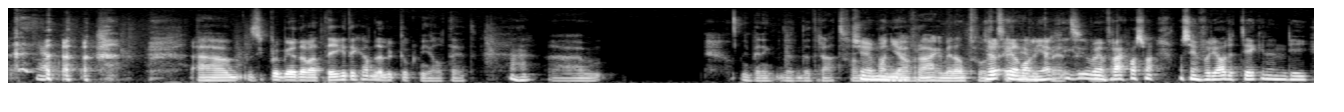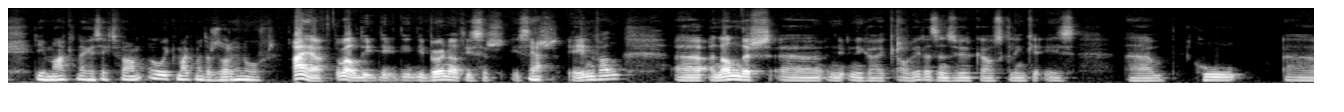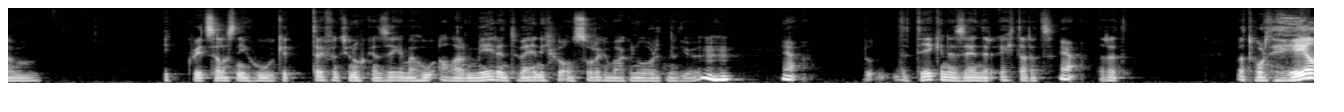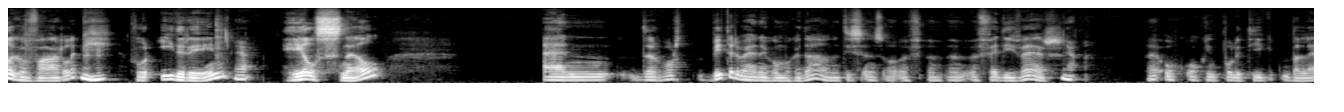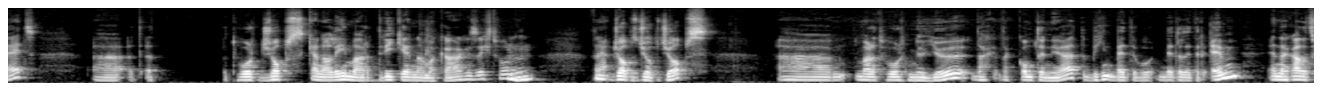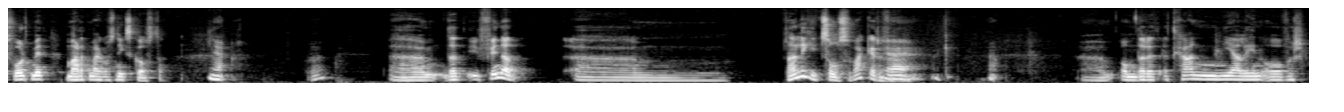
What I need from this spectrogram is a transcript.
um, dus ik probeer daar wat tegen te gaan, maar dat lukt ook niet altijd. Um, nu ben ik de, de draad van, van jouw vragen mijn antwoord Helemaal niet erg. Mijn vraag was, wat zijn voor jou de tekenen die, die maken dat je zegt van, oh, ik maak me er zorgen over? Ah ja, wel, die, die, die, die burn-out is er, is er één van. Uh, een ander, uh, nu, nu, ga ik alweer als een zeurkous klinken, is um, hoe... Um, ik weet zelfs niet hoe ik het treffend genoeg kan zeggen, maar hoe alarmerend weinig we ons zorgen maken over het milieu. Mm -hmm. Ja de tekenen zijn er echt dat het, ja. dat het, het wordt heel gevaarlijk mm voor iedereen, ja. heel snel. En er wordt bitter weinig om gedaan. Het is een, een, een, een fait divers. Ja. ook, ook in politiek beleid. Uh, het, het, het, woord jobs kan alleen maar drie keer naar elkaar gezegd worden. Mm -hmm. Jobs, jobs, jobs. Ehm, maar het woord milieu, dat, dat komt er niet uit. Het begint bij de, bij de letter M en dan gaat het voort met, maar het mag ons niks kosten. Ja. Huh? dat, ik vind dat... Um, daar lig ik soms wakker van. Ja, ja. ja. omdat het, het gaat niet alleen over...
